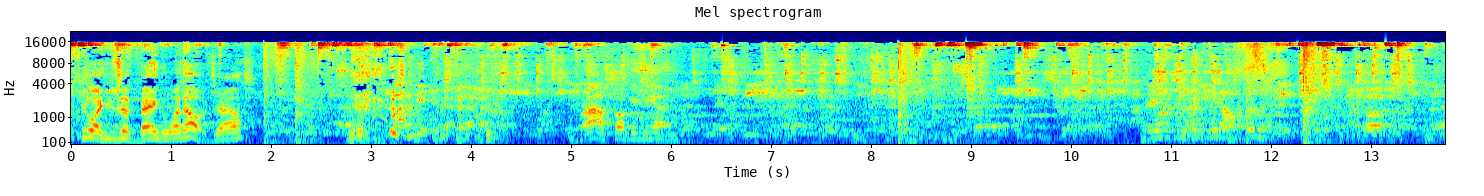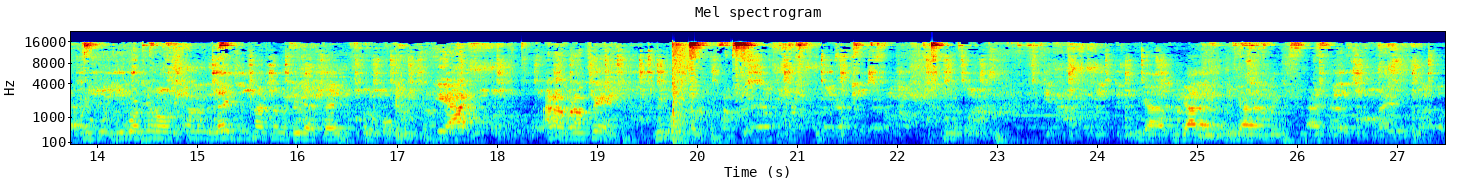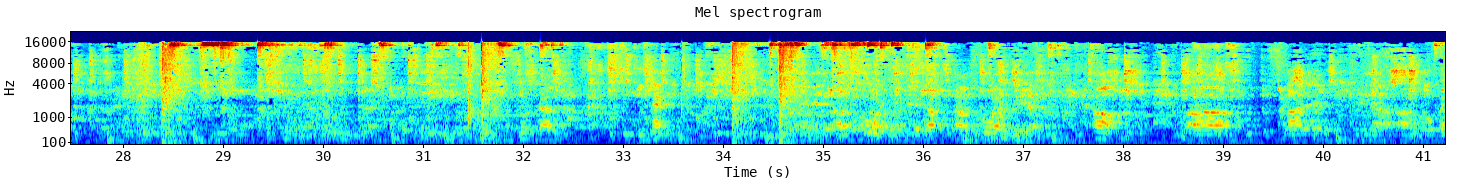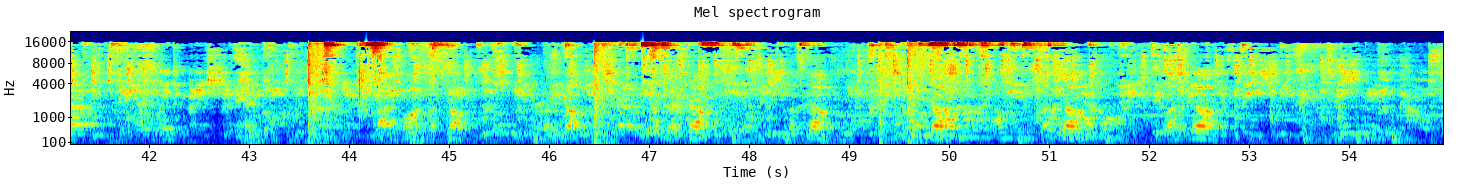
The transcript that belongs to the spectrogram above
Feel like you just banged one out, Josh. Wow, fucking me up. Uh, we, we working on, on the legs. It's not going to be that bad just for the one week. Yeah, I, I know what I'm saying. We gonna We gotta, we gotta, we gotta at least add the legs. That's that. That? That was four. That was four? Oh. Uh, slide in, uh, uh, go back, angle, angle. Last one, let's go. Let's go. Let's go. Let's go. Let's go. Let's go. Let's go.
